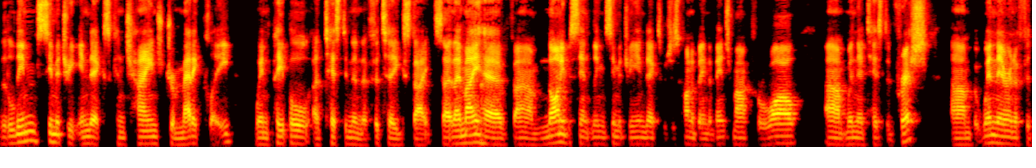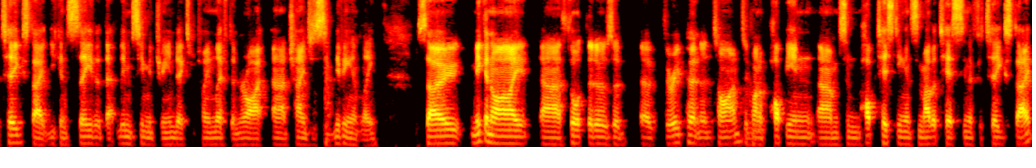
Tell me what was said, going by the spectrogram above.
the limb symmetry index can change dramatically when people are tested in a fatigue state. So they may have um, 90% limb symmetry index, which has kind of been the benchmark for a while um, when they're tested fresh. Um, but when they're in a fatigue state, you can see that that limb symmetry index between left and right uh, changes significantly. So Mick and I uh, thought that it was a, a, very pertinent time to kind of pop in um, some hop testing and some other tests in a fatigue state.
